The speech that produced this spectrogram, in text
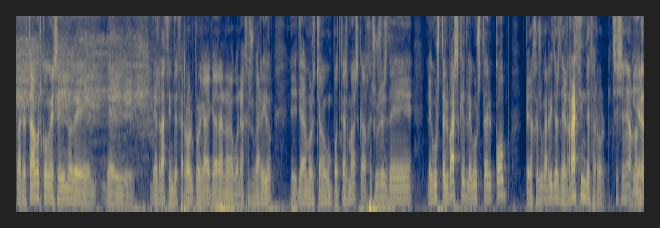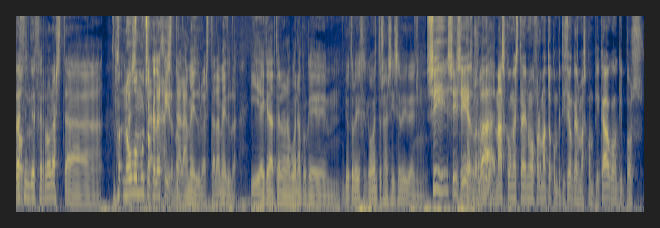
bueno, estábamos con ese himno de- del, del Racing de Ferrol, porque claro, hay que dar enhorabuena a Jesús Garrido. Eh, ya hemos hecho algún podcast más. Claro, Jesús es de. Le gusta el básquet, le gusta el COP, pero Jesús Garrido es del Racing de Ferrol. Sí, señor, y no del queda Racing otra. de Ferrol hasta No, no hubo mucho que elegir, Hasta ¿no? la médula, hasta la médula. Y hay que darte enhorabuena porque mm, yo te lo dije, que momentos así se viven. Sí, sí, sí, es verdad. Además, con este nuevo formato de competición que es más complicado, con equipos,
